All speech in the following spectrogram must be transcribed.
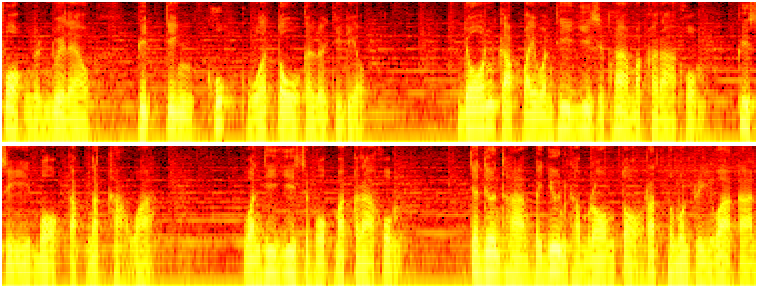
ฟอกเงินด้วยแล้ว ผิดจริงคุกหัวโตกันเลยทีเดียว ย้อนกลับไปวันที่ 25 มกราคม พี่สีบอกกับนักข่าวว่า วันที่ 26 มกราคม จะเดินทางไปยื่นคำร้องต่อรัฐมนตรีว่าการ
